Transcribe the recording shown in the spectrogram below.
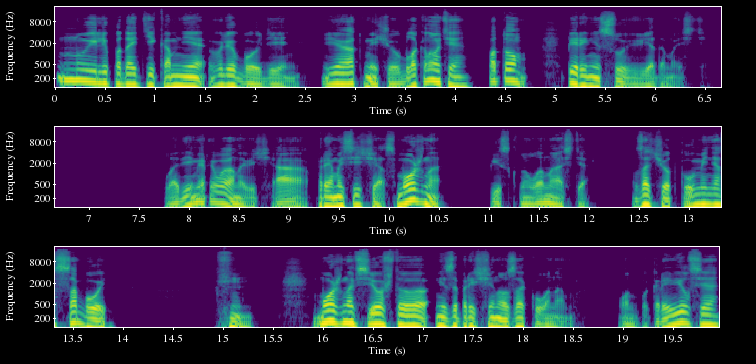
Ну или подойти ко мне в любой день. Я отмечу в блокноте, потом перенесу в ведомость». «Владимир Иванович, а прямо сейчас можно?» — пискнула Настя. «Зачетка у меня с собой». «Хм, можно все, что не запрещено законом». Он покривился,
